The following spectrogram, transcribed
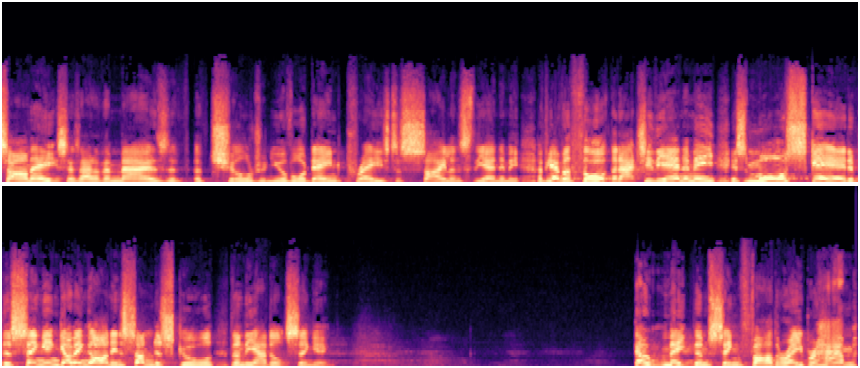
Psalm 8 says, Out of the mouths of, of, children, you have ordained praise to silence the enemy. Have you ever thought that actually the enemy is more scared of the singing going on in Sunday school than the adult singing? Don't make them sing Father Abraham.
